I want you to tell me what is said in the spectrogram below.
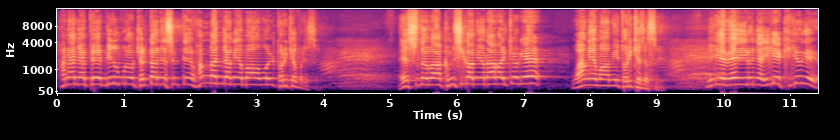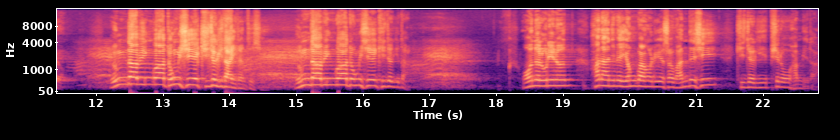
하나님 앞에 믿음으로 결단했을 때 황관장의 마음을 돌이켜버렸어요. 에스더가 금식하며 나갈 적에 왕의 마음이 돌이켜졌어요. 이게 왜 이러냐? 이게 기적이에요. 응답인과 동시에 기적이다 이런 뜻이에요. 응답인과 동시에 기적이다. 오늘 우리는 하나님의 영광을 위해서 반드시 기적이 필요합니다.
